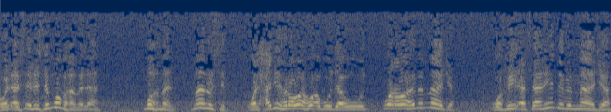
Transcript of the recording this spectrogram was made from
هو الاسم مبهم الآن. مهمل ما نسب. والحديث رواه أبو داود ورواه ابن ماجه. وفي أسانيد ابن ماجه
